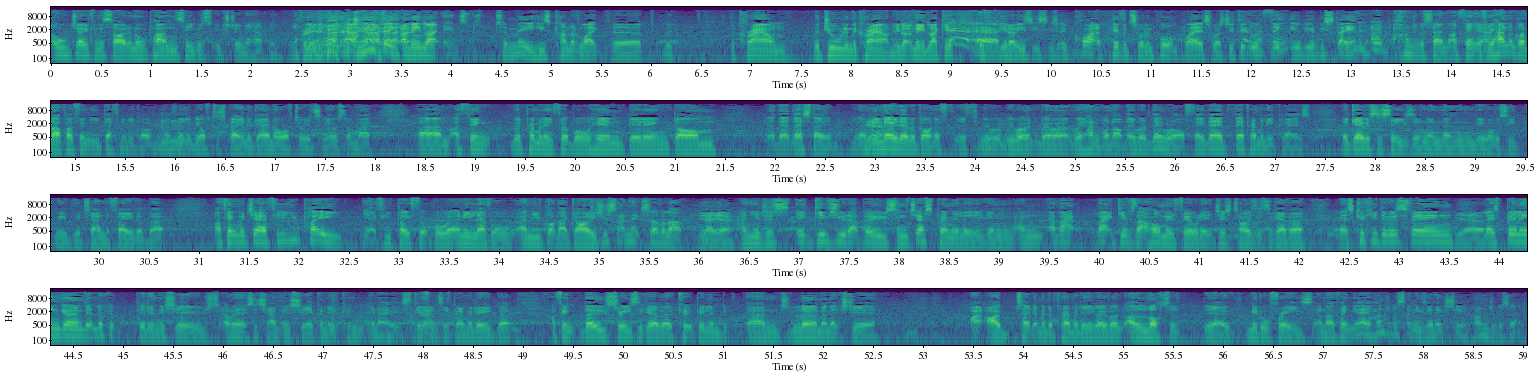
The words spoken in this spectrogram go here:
all joking aside and all puns, he was extremely happy. Brilliant. Do you think? I mean, like it's, to me, he's kind of like the, the the crown, the jewel in the crown. You know what I mean? Like, Yeah. if, you know, he's, he's quite a pivotal, important player to us. Do you think Yeah, we'd, think- he'd, he'd be staying? hundred percent. I think if Yeah. we hadn't gone up, I think he'd definitely be gone. I Mm. think he'd be off to Spain again or off to Italy or somewhere. Um, I think with Premier League football, him, Billing, Dom, they're, they're staying. You know, Yeah. we know they were gone if, if we, were, we weren't we, weren't, we hadn't gone up. They were they were off. They they're, they're Premier League players. They gave us a season, and then we've obviously we've returned the favour. But I think with Jeff, you, you play yeah if you play football at any level, and you've got that guy who's just that next level up. Yeah, yeah. And you just it gives you that boost, and Jeff's Premier League, and, and, and that that gives that whole midfield. It just ties it together. Let's Cookie do his thing. Yeah. Let's Billing go and look at Billing this year. Who's, I know it's a championship, and it can you know it's different Yeah. to the Premier League, but I think those three together, Cook, Billing, and Lerma next year. I, I'd take them in the Premier League over a lot of you know middle threes, and I think yeah, hundred percent he's in next year, hundred percent.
